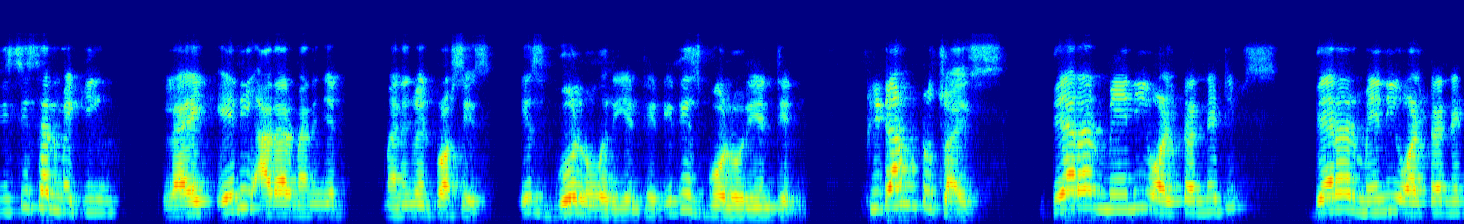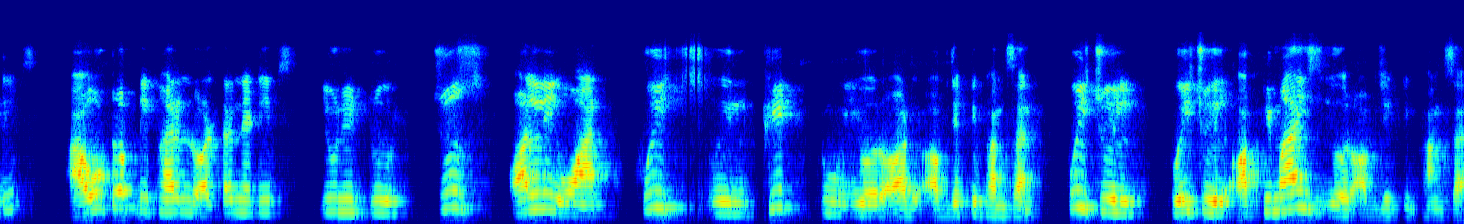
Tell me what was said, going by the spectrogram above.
Decision making, like any other manager, management process is goal oriented. It is goal oriented. Freedom to choice. There are many alternatives. There are many alternatives. Out of different alternatives, you need to choose only one which will fit to your objective function, which will which will optimize your objective function.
